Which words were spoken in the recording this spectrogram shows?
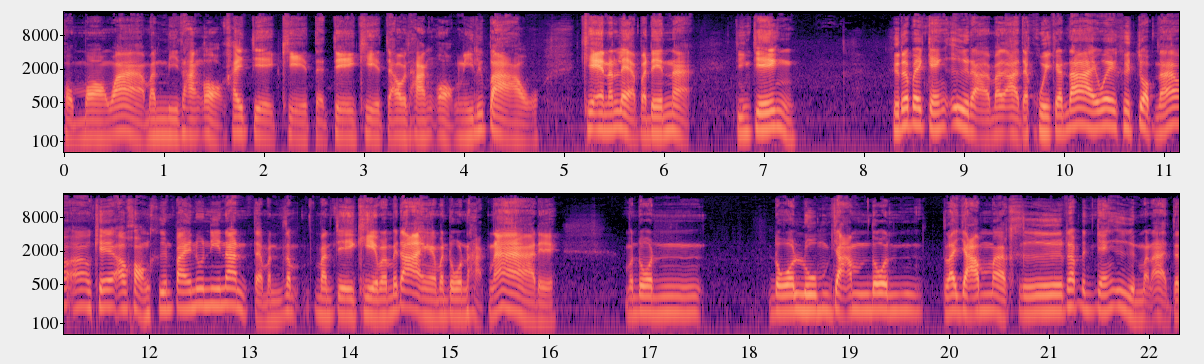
ผมมองว่ามันมีทางออกให้ JK แต่ JK จะเอาทางออกนี้หรือเปล่า แค่นั้นแหละประเด็นน่ะ จริง ๆ คือถ้าไปแก๊งอื่นอะมันอาจจะคุยกันได้เว้ยคือจบนะอะโอเคเอาของคืนไปนู่นนี่นั่น แต่มันมัน JK มันไม่ได้ไงมันโดนหักหน้าเดมันโดน โดนลุมยำโดนระยำอะ คือ ถ้าเป็นแก๊งอื่นมันอาจจะ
